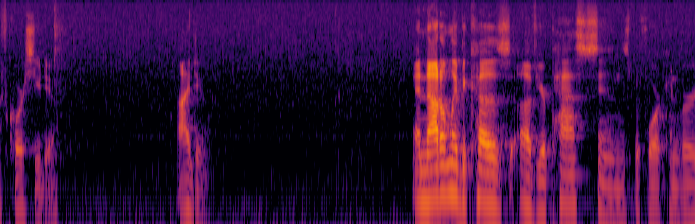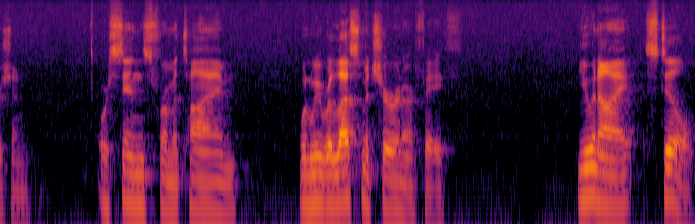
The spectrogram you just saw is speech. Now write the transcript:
Of course you do. I do. And not only because of your past sins before conversion, or sins from a time when we were less mature in our faith, you and I still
